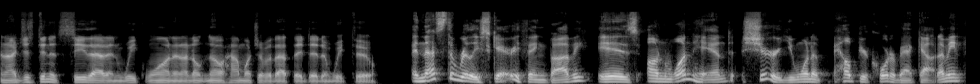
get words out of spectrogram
And I just didn't see that in week one, and I don't know how much of that they did in week two. And that's the really scary thing, Bobby, is on one hand, sure, you want to help your quarterback out. I mean,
